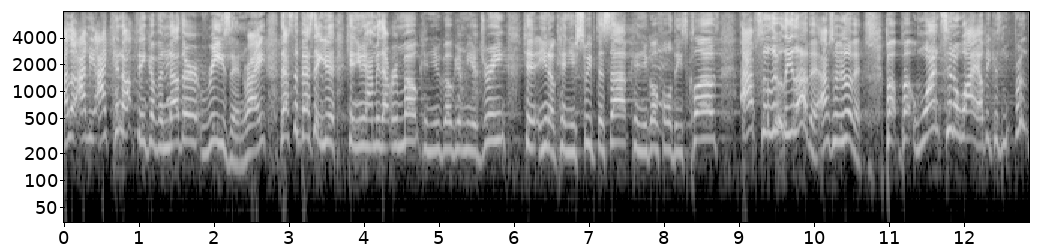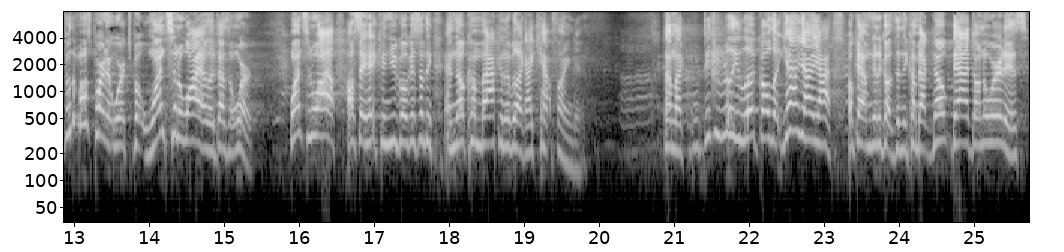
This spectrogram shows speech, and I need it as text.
I, mean, I cannot think of another reason, right? That's the best thing. You, can you hand me that remote? Can you go get me a drink? Can, you know, can you sweep this up? Can you go fold these clothes? Absolutely love it. Absolutely love it. But, but once in a while, because for, for the most part it works, but once in a while it doesn't work. Once in a while, I'll say, hey, can you go get something? And they'll come back and they'll be like, I can't find it. And I'm like, well, did you really look? Go look. Yeah, yeah, yeah. Okay, I'm gonna go. Then they come back, nope, dad, don't know where it is.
